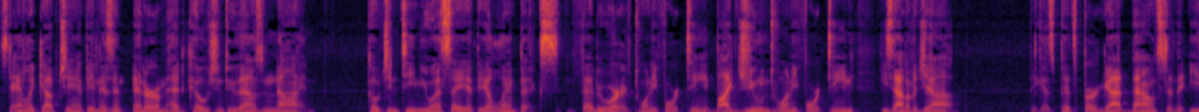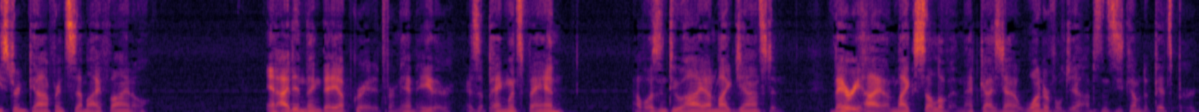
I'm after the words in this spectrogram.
Stanley Cup champion as an interim head coach in 2009, coaching Team USA at the Olympics in February of 2014. By June 2014, he's out of a job because Pittsburgh got bounced in the Eastern Conference semifinal. And I didn't think they upgraded from him either. As a Penguins fan, I wasn't too high on Mike Johnston. Very high on Mike Sullivan. That guy's done a wonderful job since he's come to Pittsburgh.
